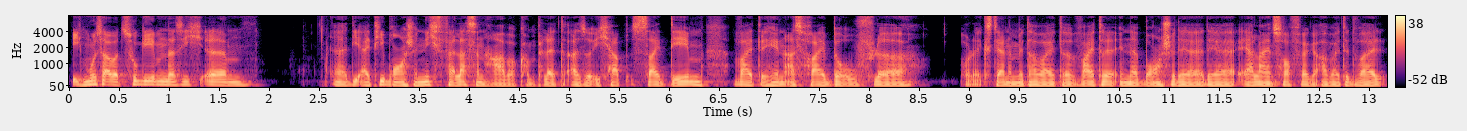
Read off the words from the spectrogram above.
Ich muss aber zugeben, dass ich ähm, äh, die IT-Branche nicht verlassen habe komplett. Also ich habe seitdem weiterhin als Freiberufler oder externe Mitarbeiter weiter in der Branche der, der Airline-Software gearbeitet, weil,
